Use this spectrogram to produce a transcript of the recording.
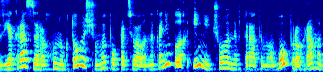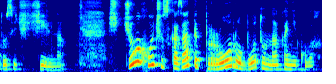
якраз за рахунок того, що ми попрацювали на канікулах і нічого не втратимо, бо програма досить щільна. Що хочу сказати про роботу на канікулах.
